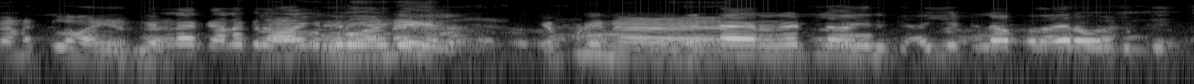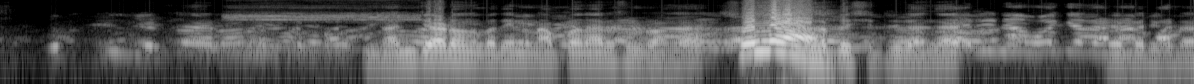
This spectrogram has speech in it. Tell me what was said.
கணக்குல வாங்கியிருக்கேன் என்ன கணக்குல வாங்கிருக்கேன் எப்படி எட்டாயிரம் ரேட்ல வாங்கிருக்கு ஐயெட்டு நாற்பதாயிரம் ஒரு குட்டி இந்த அஞ்சு ஆடு வந்து பாத்தீங்கன்னா நாற்பதாயிரம் சொல்றாங்க. சொல்லு. நல்லா பேசிட்டு இருக்காங்க. சரி நான் ஓகே தான். வியாபாரி கூட.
